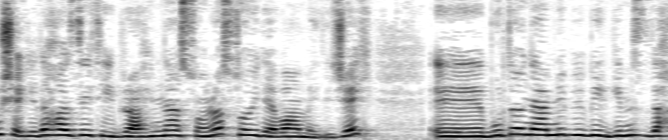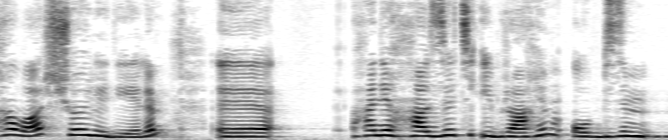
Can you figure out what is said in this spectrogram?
Bu şekilde Hazreti İbrahim'den sonra soy devam edecek. Ee, burada önemli bir bilgimiz daha var. Şöyle diyelim. E, hani Hazreti İbrahim o bizim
